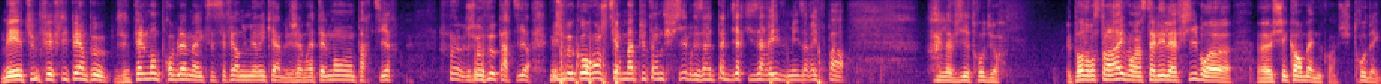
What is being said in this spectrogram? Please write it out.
Mais tu me fais flipper un peu. J'ai tellement de problèmes avec ces CFR numéricables et j'aimerais tellement partir. je veux partir. Mais je veux qu'Orange tire ma putain de fibre. Ils n'arrêtent pas de dire qu'ils arrivent, mais ils n'arrivent pas. Ah, la vie est trop dure. Et pendant ce temps-là, ils vont installer la fibre euh, euh, chez Corben, quoi. Je suis trop deg.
